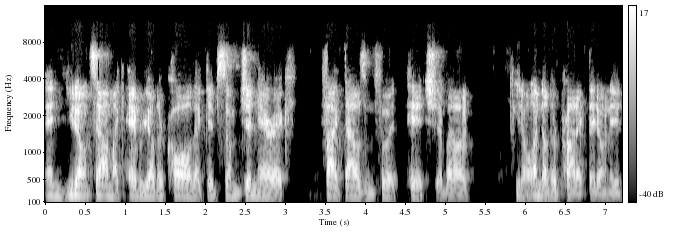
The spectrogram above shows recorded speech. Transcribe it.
And you don't sound like every other call that gives some generic 5,000 foot pitch about, you know, another product they don't need.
